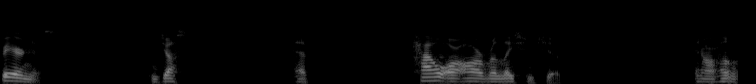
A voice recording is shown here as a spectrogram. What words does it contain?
fairness and justice in heaven. How are our relationships in our homes?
